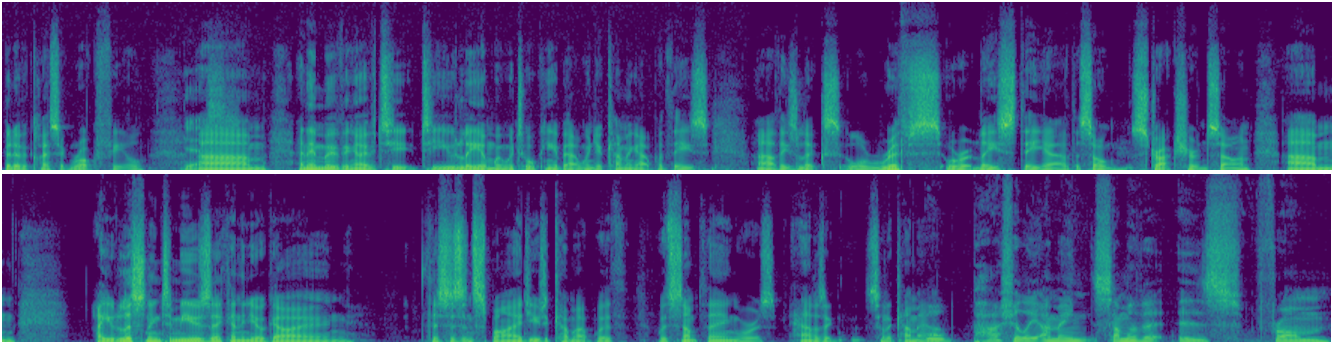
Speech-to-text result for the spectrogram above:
bit of a classic rock feel. Yes. Um, and then moving over to to you, Liam, when we're talking about when you're coming up with these uh, these licks or riffs, or at least the uh, the song structure and so on. Um, are you listening to music and then you're going, "This has inspired you to come up with with something," or is how does it sort of come out? Well, partially. I mean, some of it is from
